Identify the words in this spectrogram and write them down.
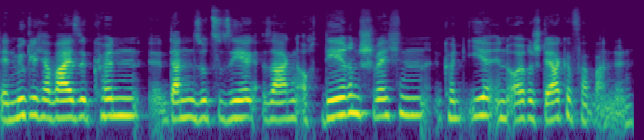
Denn möglicherweise können äh, dann sozusagen auch deren Schwächen könnt ihr in eure Stärke verwandeln.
